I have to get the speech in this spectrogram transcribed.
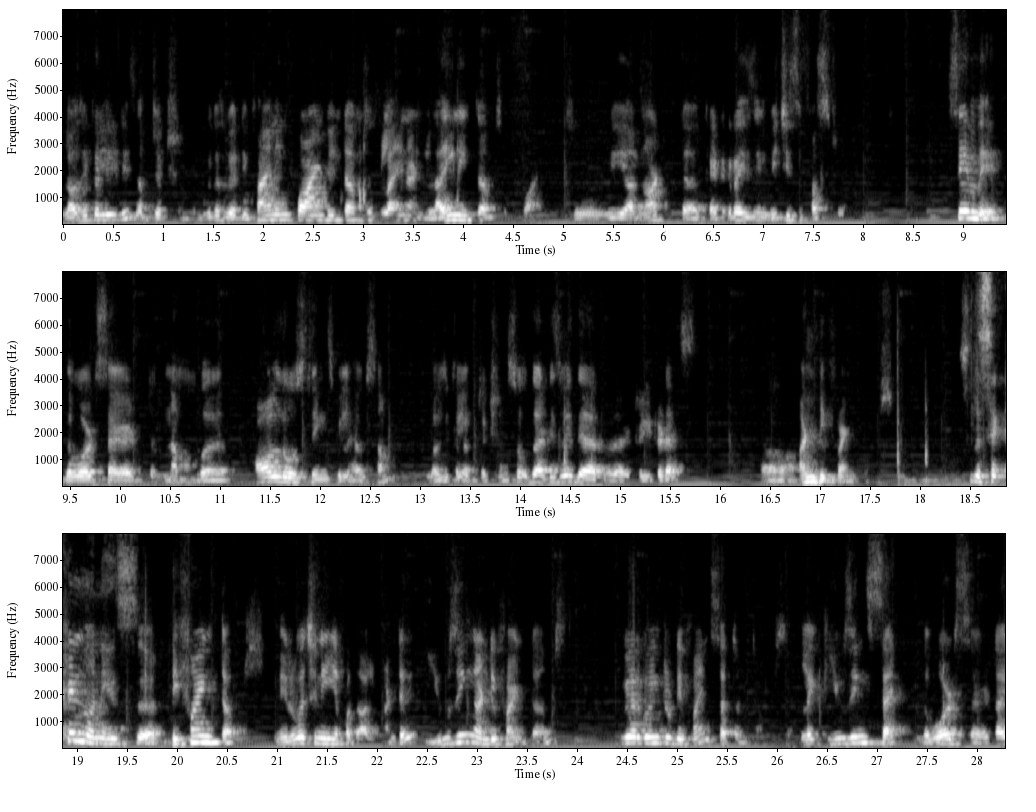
logically it is objectionable because we are defining point in terms of line and line in terms of point so we are not uh, categorizing which is the first one same way the word set number all those things will have some logical objection so that is why they are uh, treated as uh, undefined terms సో ద సెకండ్ వన్ ఈస్ డిఫైన్డ్ టర్మ్స్ నిర్వచనీయ పదాలు అంటే యూజింగ్ అన్డిఫైన్డ్ టర్మ్స్ వీఆర్ గోయింగ్ టు డిఫైన్ సర్టన్ టర్మ్స్ లైక్ యూజింగ్ సెట్ ద వర్డ్ సెట్ ఐ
